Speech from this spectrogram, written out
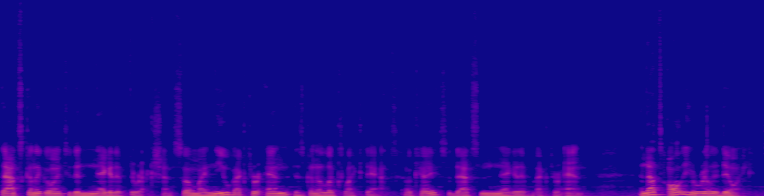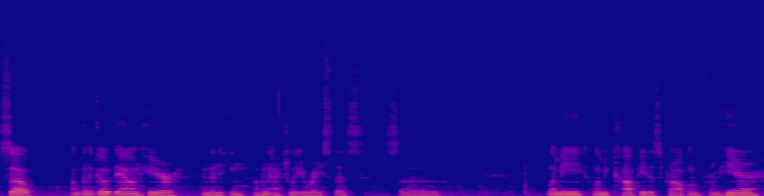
that's going to go into the negative direction. So my new vector n is going to look like that. Okay, so that's negative vector n. And that's all you're really doing. So I'm going to go down here and then you can I'm going to actually erase this. So let me let me copy this problem from here.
